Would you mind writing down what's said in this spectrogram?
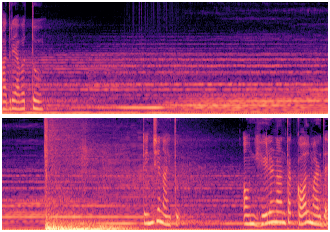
ಆದರೆ ಅವತ್ತು ಟೆನ್ಷನ್ ಆಯಿತು. ಅವನಿಗೆ ಹೇಳೋಣ ಅಂತ ಕಾಲ್ ಮಾಡಿದೆ.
